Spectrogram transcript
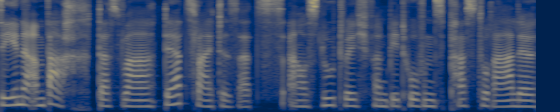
Szene am Bach, das war der zweite Satz aus Ludwig van Beethovens Pastorale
